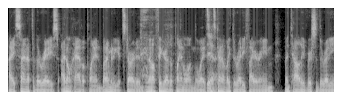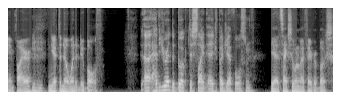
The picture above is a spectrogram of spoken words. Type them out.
i sign up for the race i don't have a plan but i'm going to get started and then i'll figure out the plan along the way so it's kind of like the ready fire aim mentality versus the ready aim fire and you have to know when to do both Uh, have you read the book The Slight Edge by Jeff Olson? Yeah, it's actually one of my favorite books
